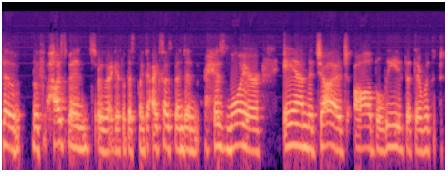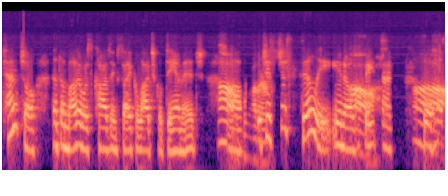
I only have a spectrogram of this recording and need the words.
the, the husband, or I guess at this point, the ex husband and his lawyer and the judge all believed that there was a potential that the mother was causing psychological damage, Oh, uh, which is just silly, you know, Oh. based on Oh.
